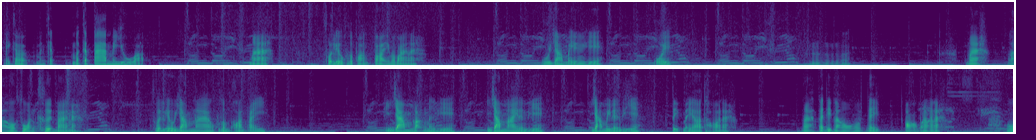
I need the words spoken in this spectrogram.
ไอ้ก็แบบมันก็มันก็ต้านไม่อยู่อะมาโซลิวสปอนต่อยมาบ้างนะโอ้ย่ำไปหนึ่งทีโอ้ยมา เราสวนคืนบ้างนะโซลิวย่ำหน้าคุณสมพรไป ย่ำหลังหนึ่งทีย่ำหน้าอีกหนึ่งทีย่ำอีกหนึ่งทีติดไม่ย่อท้อนะมาใต้ดินเราได้ออกบ้างแล้วนะโอ้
